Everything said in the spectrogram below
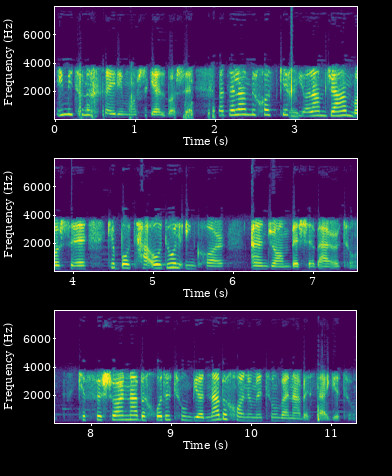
این می‌تونه خیلی مشکل باشه. و دلم می‌خواست که خیالم جمع باشه. که با تعادل این کار انجام بشه براتون. که فشار نه به خودتون بیاد نه به خانومتون و نه به سگتون.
